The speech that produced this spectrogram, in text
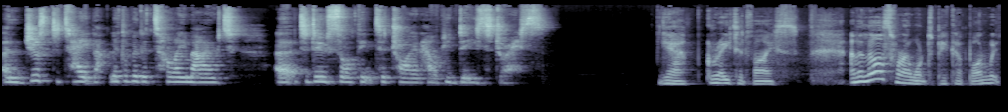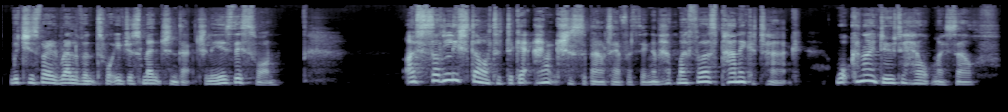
And just to take that little bit of time out uh, to do something to try and help you de stress. Yeah, great advice. And the last one I want to pick up on, which, which is very relevant to what you've just mentioned actually, is this one. I've suddenly started to get anxious about everything and had my first panic attack. What can I do to help myself?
